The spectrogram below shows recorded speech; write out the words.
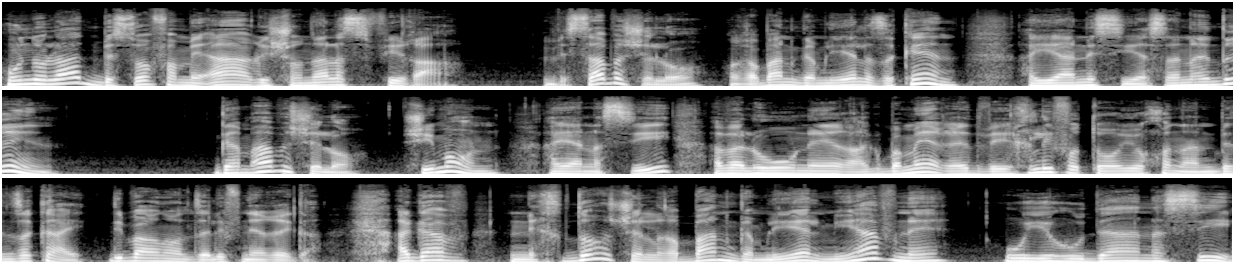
הוא נולד בסוף המאה הראשונה לספירה, וסבא שלו, רבן גמליאל הזקן, היה נשיא הסנהדרין. גם אבא שלו, שמעון היה נשיא, אבל הוא נהרג במרד והחליף אותו יוחנן בן זכאי. דיברנו על זה לפני רגע. אגב, נכדו של רבן גמליאל מיבנה הוא יהודה הנשיא,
